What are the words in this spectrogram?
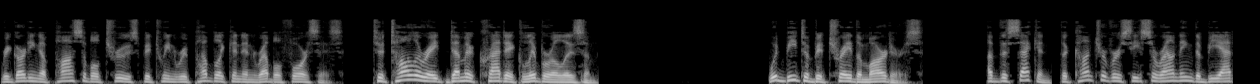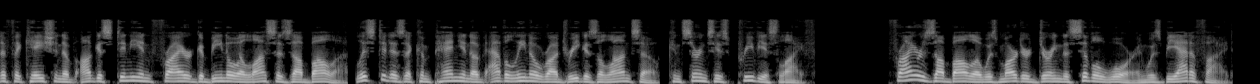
regarding a possible truce between Republican and rebel forces. To tolerate democratic liberalism would be to betray the martyrs. Of the second, the controversy surrounding the beatification of Augustinian friar Gabino Olaso Zabala, listed as a companion of Avelino Rodriguez Alonso, concerns his previous life. Friar Zabala was martyred during the Civil War and was beatified.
